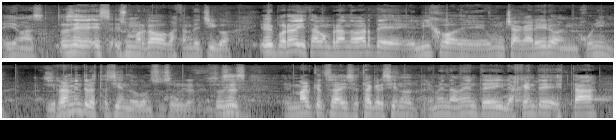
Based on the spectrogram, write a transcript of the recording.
y demás. Entonces es, un mercado bastante chico. Y hoy por hoy está comprando arte el hijo de un chacarero en Junín. Y realmente lo está haciendo con su celular. Entonces el market size está creciendo tremendamente y la gente está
